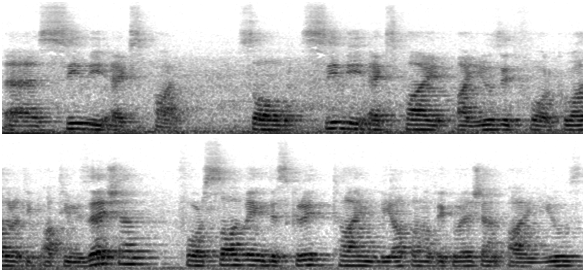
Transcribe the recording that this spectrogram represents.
uh, CVXPy. So CVXPy, I use it for quadratic optimization. For solving discrete time Lyapunov equation, I use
